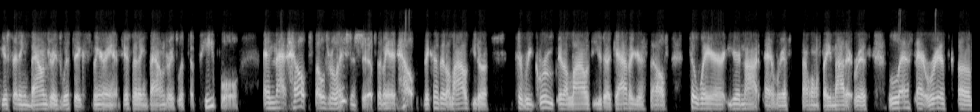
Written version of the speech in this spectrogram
You're setting boundaries with the experience. You're setting boundaries with the people. And that helps those relationships. I mean, it helps because it allows you to to regroup. It allows you to gather yourself to where you're not at risk. I won't say not at risk, less at risk of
